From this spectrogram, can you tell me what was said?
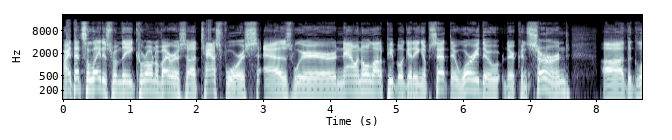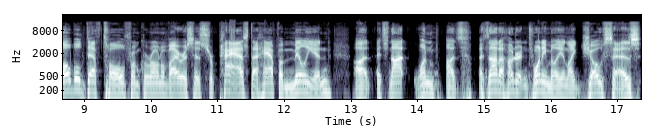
All right, that's the latest from the coronavirus uh, task force. As we're now, I know a lot of people are getting upset. They're worried. They're they're concerned. Uh, the global death toll from coronavirus has surpassed a half a million. Uh, it's not one. Uh, it's, it's not 120 million like Joe says.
